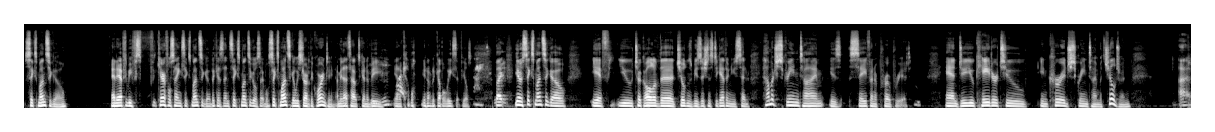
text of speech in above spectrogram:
six months ago. And you have to be f- careful saying six months ago because then six months ago, say, well, six months ago we started the quarantine. I mean, that's how it's going to be mm-hmm. in a couple, you know, in a couple weeks. It feels. But you know, six months ago, if you took all of the children's musicians together and you said, how much screen time is safe and appropriate, mm-hmm. And do you cater to encourage screen time with children? I,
